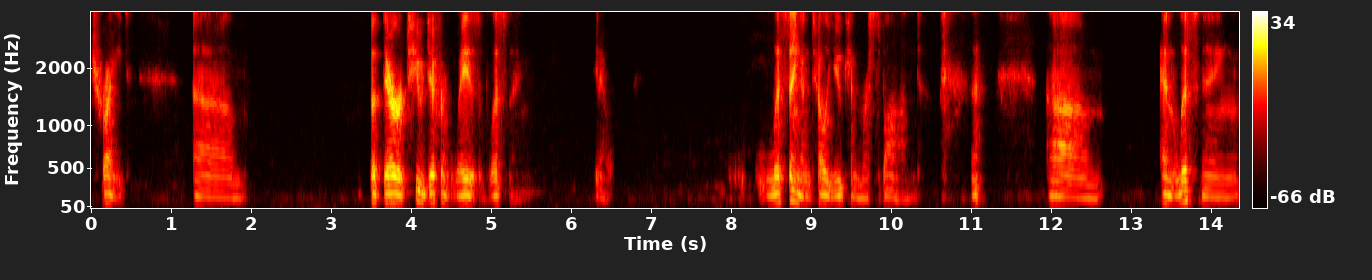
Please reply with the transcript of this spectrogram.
trite, um, but there are two different ways of listening. You know, listening until you can respond, um, and listening,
